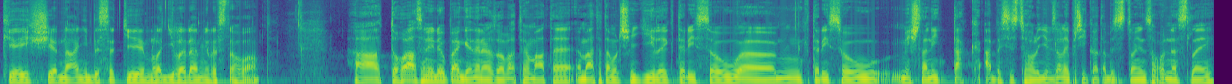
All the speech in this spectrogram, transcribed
k jejich jednání by se ti mladí lidé měli vztahovat? A toho asi nejde úplně generalizovat. Jo. Máte, máte tam určitě díly, které jsou, které jsou myšlený tak, aby si z toho lidi vzali příklad, aby si z toho něco odnesli,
